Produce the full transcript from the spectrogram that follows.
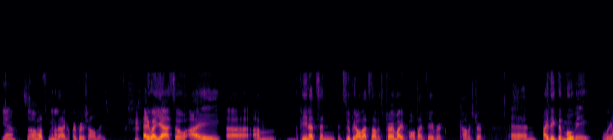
Yeah. So Oh, I'm, look at that. I know my British holidays. anyway, yeah. So I, uh, I'm the Peanuts and, and Snoopy and all that stuff. It's probably my all-time favorite comic strip, and I think the movie which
